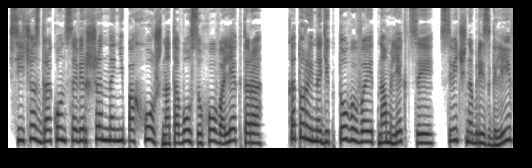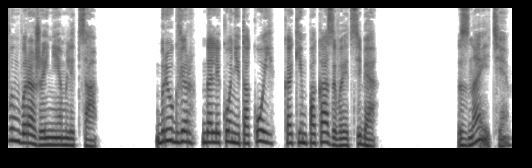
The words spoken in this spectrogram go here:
Сейчас дракон совершенно не похож на того сухого лектора, который надиктовывает нам лекции с вечно брезгливым выражением лица. Брюгвер далеко не такой, каким показывает себя. Знаете,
